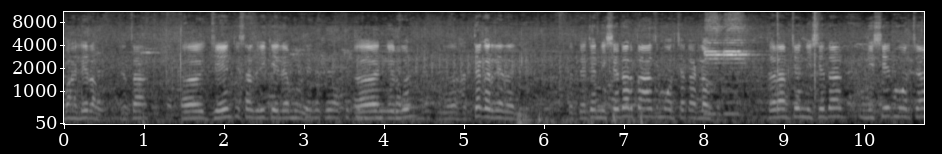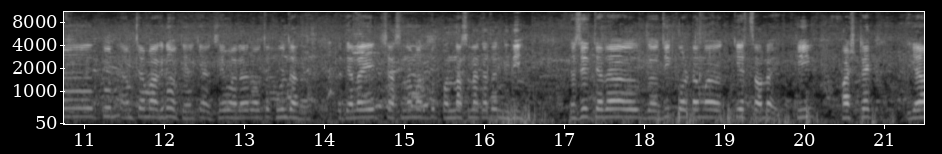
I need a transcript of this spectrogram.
भालेराव याचा जयंती साजरी केल्यामुळे निर्गुण हत्या करण्यात आली. तर त्याच्या निषेधार्थ आज मोर्चा काढला होता. तर आमच्या निषेधात निषेध मोर्चातून आमच्या मागण्या होत्या की अक्षय बालारावचं खून झाला तर त्याला एक शासनामार्फत पन्नास लाखाचा निधी. तसेच त्याचा जी कोर्टामा केस चालू आहे ती फास्ट्रॅक या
